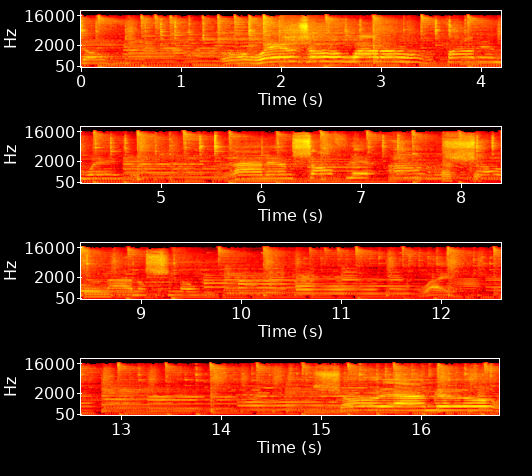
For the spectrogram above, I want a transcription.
clouds as I go. Oh, where's all wild on the parting waves? Lying softly on a shoreline of snow. White shoreline below.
